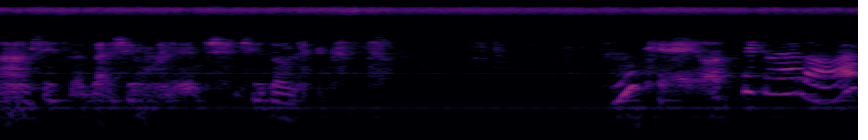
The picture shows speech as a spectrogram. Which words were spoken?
Um, she said that she wanted to go next. Okay, let's take that off.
